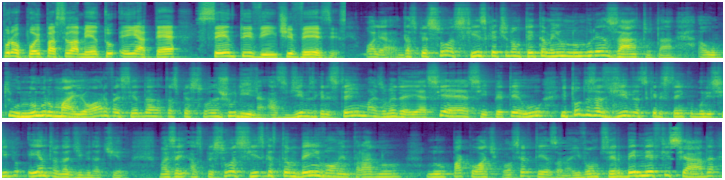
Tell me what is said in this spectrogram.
propõe parcelamento em até 120 vezes. Olha, das pessoas físicas a gente não tem também um número exato, tá? O, que, o número maior vai ser da, das pessoas jurídicas. As dívidas que eles têm, mais ou menos, é ISS, IPTU e todas as dívidas que eles têm com o município entram na dívida ativa. Mas as pessoas físicas também vão entrar no, no pacote, com certeza, né? E vão ser beneficiadas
